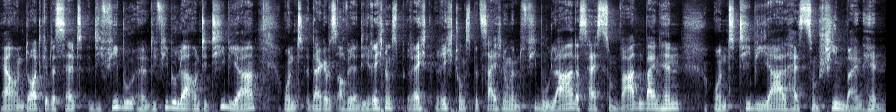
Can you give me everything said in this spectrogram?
Ja, und dort gibt es halt die, Fibu, äh, die Fibula und die Tibia. Und da gibt es auch wieder die Richtungs, Richtungsbezeichnungen Fibular, das heißt zum Wadenbein hin, und tibial heißt zum Schienbein hin.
